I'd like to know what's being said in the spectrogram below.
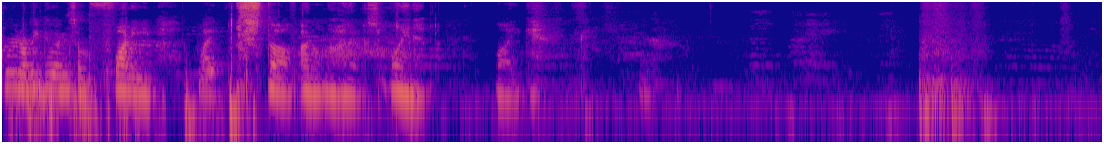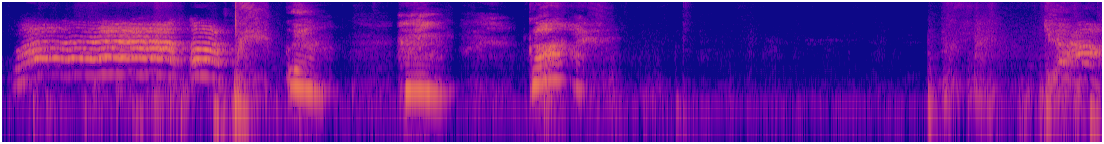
we're gonna be doing some funny, like, stuff. I don't know how to explain it. Like. God. Yeah.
